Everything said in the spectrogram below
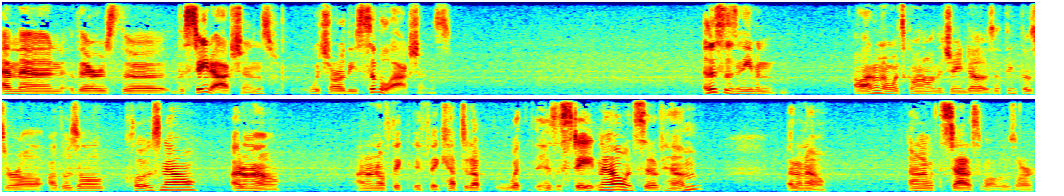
and then there's the the state actions, which are these civil actions. And this isn't even oh, I don't know what's going on with the Jane Does. I think those are all are those all closed now? I don't know. I don't know if they if they kept it up with his estate now instead of him. I don't know. I don't know what the status of all those are.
